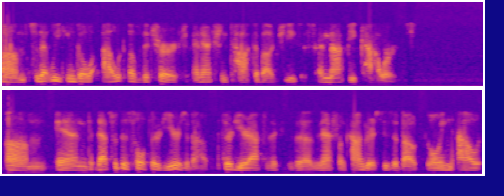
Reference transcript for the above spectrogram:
um, so that we can go out of the church and actually talk about Jesus and not be cowards. Um, and that's what this whole third year is about. Third year after the, the, the National Congress is about going out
